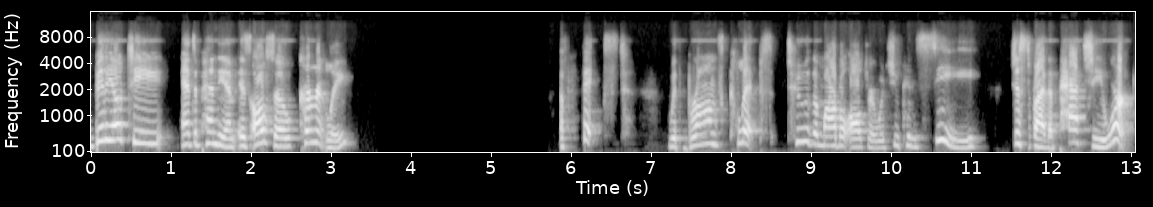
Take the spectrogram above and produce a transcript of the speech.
Biliotti Antependium is also currently affixed with bronze clips to the marble altar, which you can see just by the patchy work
